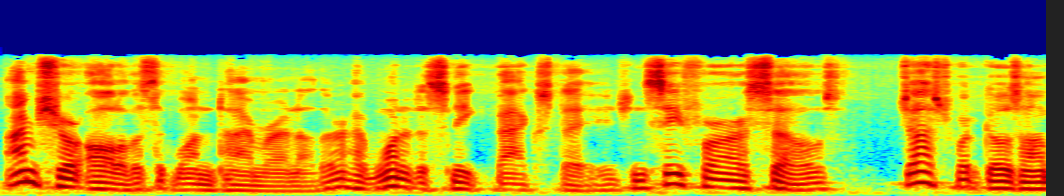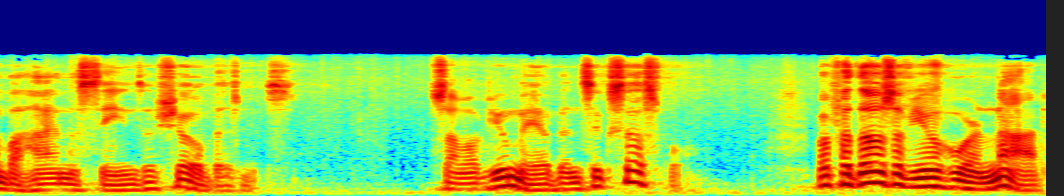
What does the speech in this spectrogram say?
I'm sure all of us at one time or another have wanted to sneak backstage and see for ourselves just what goes on behind the scenes of show business. Some of you may have been successful. But for those of you who are not,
